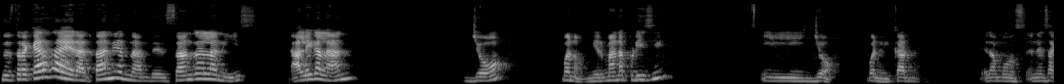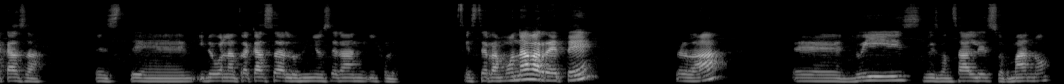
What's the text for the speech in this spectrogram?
Nuestra casa era Tania Hernández, Sandra Lanís, Ale Galán, yo, bueno, mi hermana Prisi y yo, bueno, y Carmen. Éramos en esa casa este, y luego en la otra casa los niños eran, híjole, este Ramón Navarrete, ¿verdad? Eh, Luis, Luis González, su hermano,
